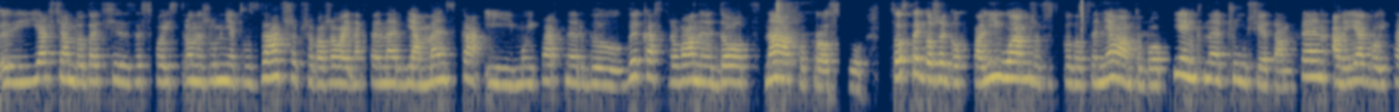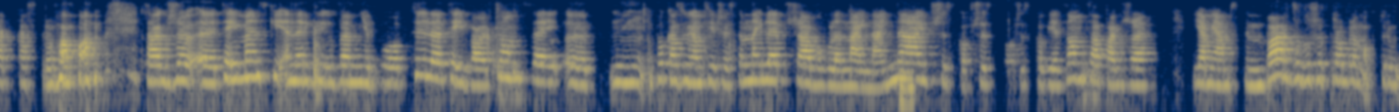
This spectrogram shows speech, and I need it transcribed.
e, ja chciałam dodać ze swojej strony, że u mnie to zawsze przeważała jednak ta energia męska i mój partner był wykastrowany do cna po prostu. Co z tego, że go chwaliłam, że wszystko doceniałam, to było piękne, czuł się tam ten, ale ja go i tak kastrowałam. Także e, tej męskiej energii we mnie było tyle, tej walczącej, e, mm, pokazującej, że jestem najlepsza, w ogóle naj, naj, naj, wszystko, wszystko, wszystko wiedząca, także ja miałam z tym bardzo duży problem, o którym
